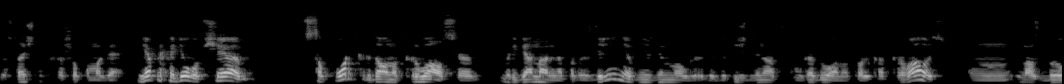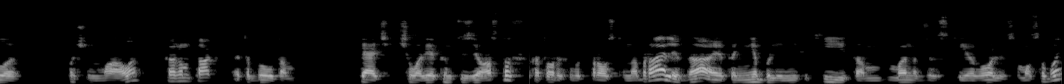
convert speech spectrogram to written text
достаточно хорошо помогает. Я приходил вообще в саппорт, когда он открывался, региональное подразделение в Нижнем Новгороде в 2012 году оно только открывалось. Нас было очень мало, скажем так. Это был там пять человек-энтузиастов, которых вот просто набрали, да, это не были никакие там менеджерские роли, само собой.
